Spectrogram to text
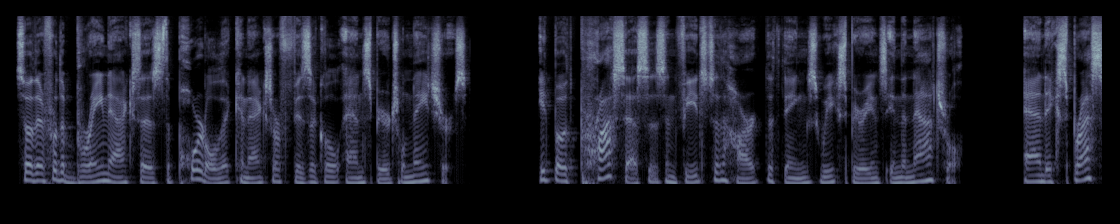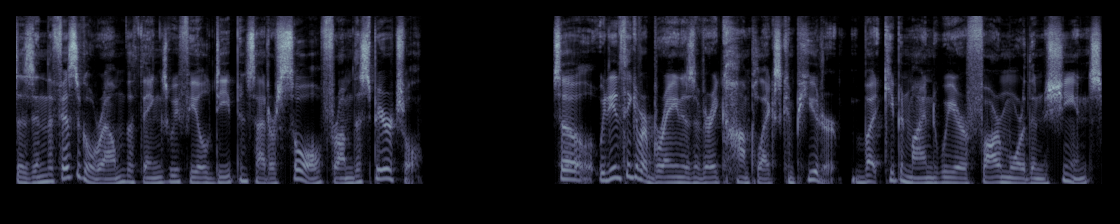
So, therefore, the brain acts as the portal that connects our physical and spiritual natures. It both processes and feeds to the heart the things we experience in the natural and expresses in the physical realm the things we feel deep inside our soul from the spiritual. So, we need to think of our brain as a very complex computer, but keep in mind we are far more than machines.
